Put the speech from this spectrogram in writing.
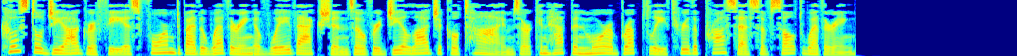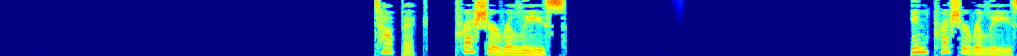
Coastal geography is formed by the weathering of wave actions over geological times or can happen more abruptly through the process of salt weathering. Pressure release In pressure release,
